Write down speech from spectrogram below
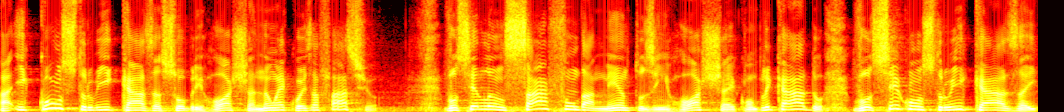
Ah, e construir casa sobre rocha não é coisa fácil. Você lançar fundamentos em rocha é complicado. Você construir casa e,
